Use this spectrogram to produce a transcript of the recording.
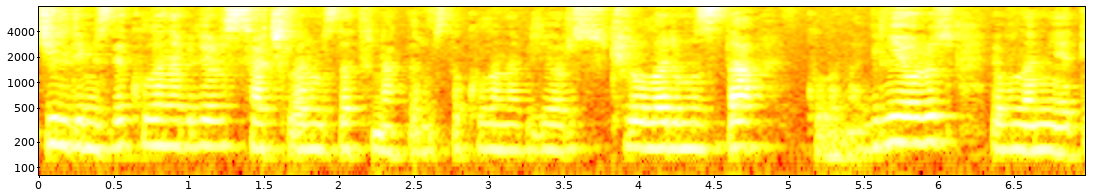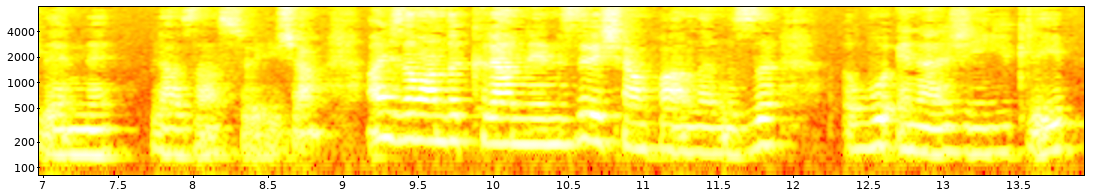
Cildimizde kullanabiliyoruz, saçlarımızda, tırnaklarımızda kullanabiliyoruz, kilolarımızda kullanabiliyoruz ve bunların niyetlerini birazdan söyleyeceğim. Aynı zamanda kremlerinizi ve şampuanlarınızı bu enerjiyi yükleyip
